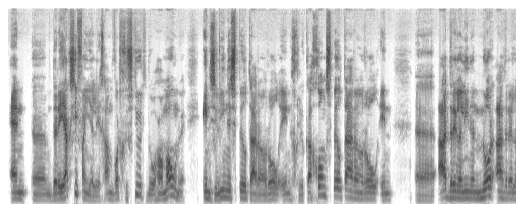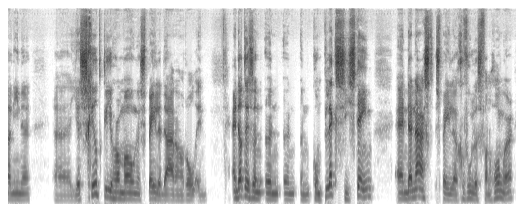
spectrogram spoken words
En um, de reactie van je lichaam wordt gestuurd door hormonen. Insuline speelt daar een rol in, glucagon speelt daar een rol in, uh, adrenaline, noradrenaline, uh, je schildklierhormonen spelen daar een rol in. En dat is een, een, een, een complex systeem. En daarnaast spelen gevoelens van honger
